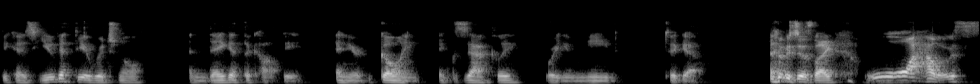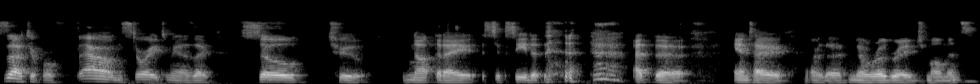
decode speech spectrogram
because you get the original and they get the copy and you're going exactly where you need to go. It was just like, wow, it was such a profound story to me. I was like, so true not that I succeed at, at the anti or the no road rage moments.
